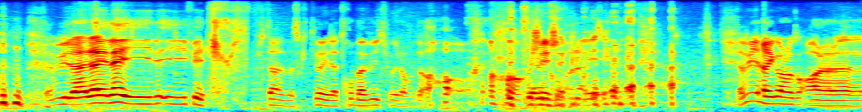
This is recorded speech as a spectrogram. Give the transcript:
T'as vu là, là, là il, il fait putain parce que tu vois il a trop bavé tu vois il est en mode oh. Oh, j'ai éjaculé. T'as vu il rigole encore. Oh là là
